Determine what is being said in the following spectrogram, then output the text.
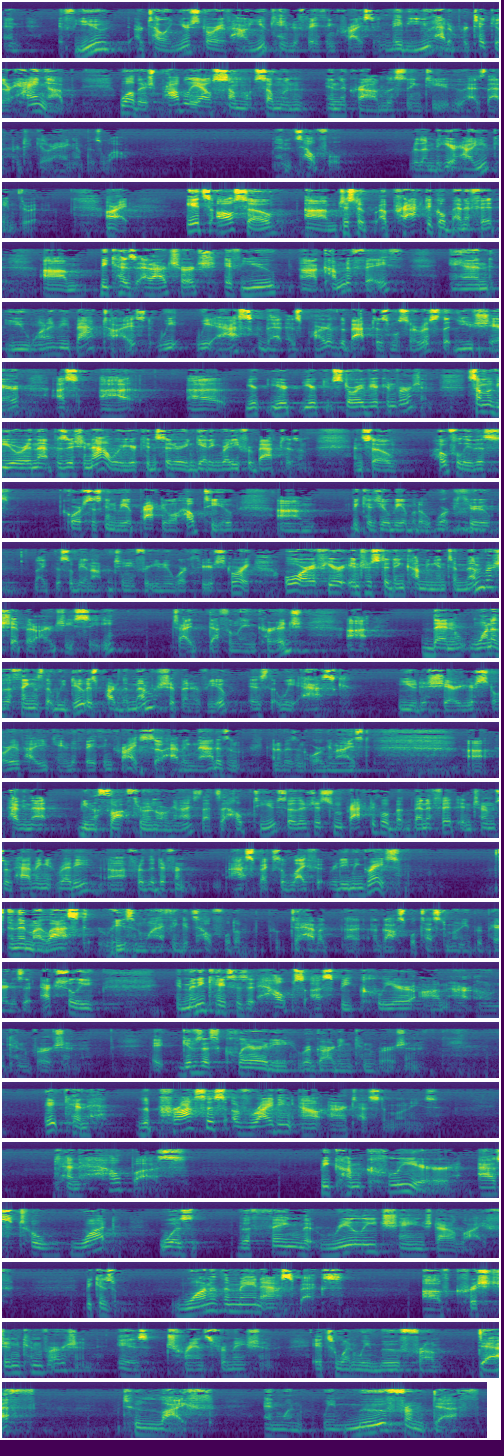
And if you are telling your story of how you came to faith in Christ and maybe you had a particular hang up well, there's probably else some, someone in the crowd listening to you who has that particular hangup as well. And it's helpful for them to hear how you came through it. All right. It's also um, just a, a, practical benefit um, because at our church, if you uh, come to faith and you want to be baptized, we, we ask that as part of the baptismal service that you share us. Uh, uh, your, your, your story of your conversion. Some of you are in that position now where you're considering getting ready for baptism. And so hopefully this course is going to be a practical help to you um, because you'll be able to work through, like this will be an opportunity for you to work through your story. Or if you're interested in coming into membership at RGC, which I definitely encourage, uh, then one of the things that we do as part of the membership interview is that we ask you to share your story of how you came to faith in Christ. So having that as an kind of as an organized, uh, having that you know thought through and organized, that's a help to you. So there's just some practical benefit in terms of having it ready uh, for the different aspects of life at Redeeming Grace. And then my last reason why I think it's helpful to to have a, a gospel testimony prepared is that actually, in many cases, it helps us be clear on our own conversion. It gives us clarity regarding conversion. It can, the process of writing out our testimonies can help us become clear as to what was the thing that really changed our life. Because one of the main aspects of Christian conversion is transformation. It's when we move from death to life. And when we move from death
